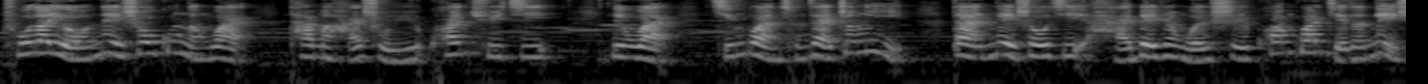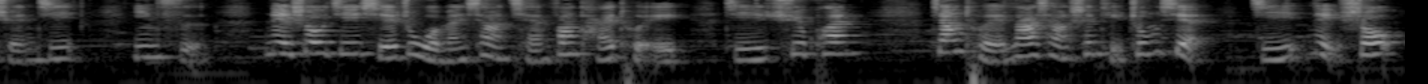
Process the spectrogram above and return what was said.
除了有内收功能外，它们还属于髋屈肌。另外，尽管存在争议，但内收肌还被认为是髋关节的内旋肌。因此，内收肌协助我们向前方抬腿及屈髋，将腿拉向身体中线及内收，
